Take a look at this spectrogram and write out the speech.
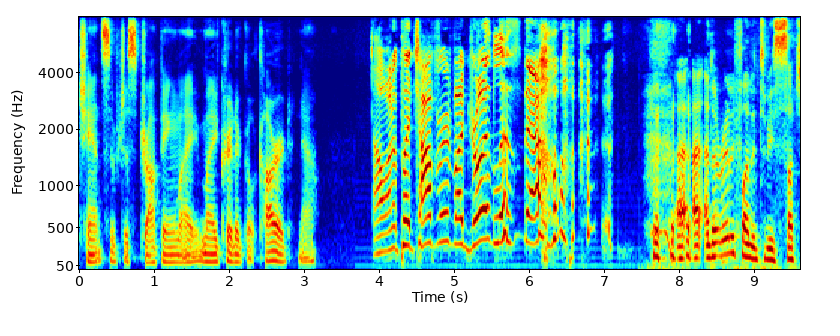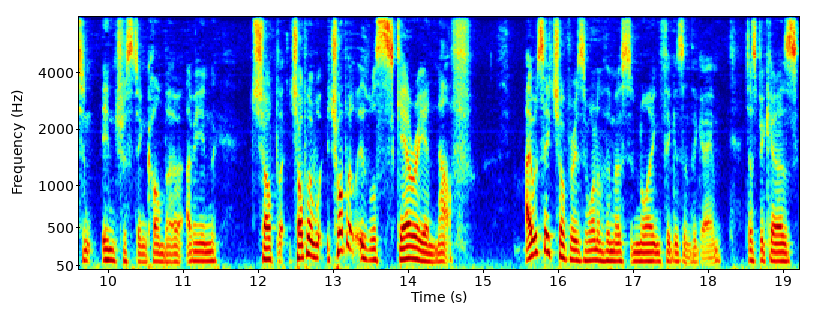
chance of just dropping my my critical card now. I want to put Chopper in my droid list now. uh, and I really find it to be such an interesting combo. I mean, Chopper, Chopper, Chopper was scary enough. I would say Chopper is one of the most annoying figures in the game, just because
